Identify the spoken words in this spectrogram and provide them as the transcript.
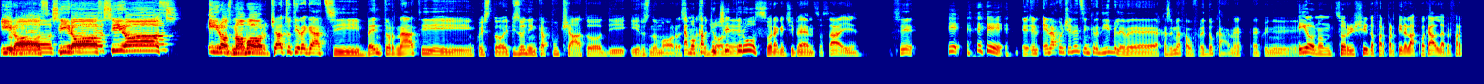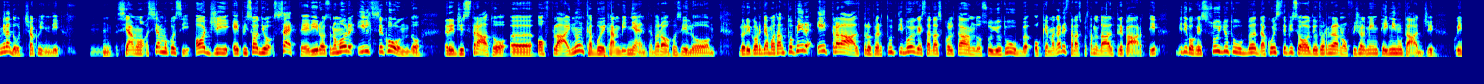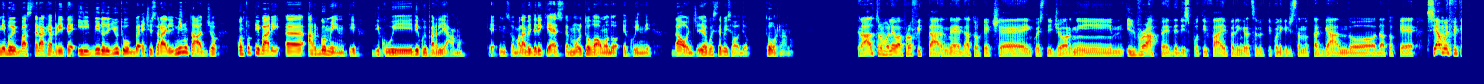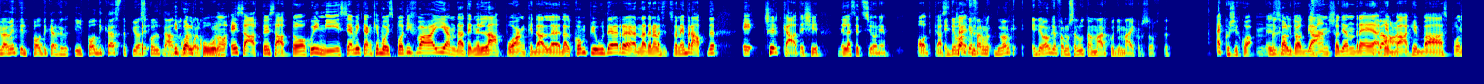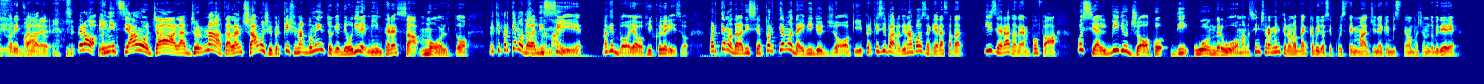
Heroes, Heroes, Heroes, Heroes no more. Ciao a tutti ragazzi, bentornati in questo episodio incappucciato di Heroes no more. Siamo cappuccetto stagione- rosso, ora che ci penso, sai? Sì, E, e- è, è una coincidenza incredibile, eh, a casa mia fa un freddo cane, e quindi... e io non sono riuscito a far partire l'acqua calda per farmi la doccia, quindi mm, siamo, siamo così. Oggi episodio 7 di Heroes No More, il secondo registrato eh, offline, non che a voi cambi niente, però così lo, lo ricordiamo tanto per. E tra l'altro, per tutti voi che state ascoltando su YouTube o che magari state ascoltando da altre parti, vi dico che su YouTube da questo episodio torneranno ufficialmente i minutaggi. Quindi voi basterà che aprite il video di YouTube e ci sarà il minutaggio con tutti i vari eh, argomenti di cui, di cui parliamo. Che insomma l'avete richiesto, è molto comodo e quindi da oggi, da questo episodio, tornano. Tra l'altro volevo approfittarne, dato che c'è in questi giorni mh, il Wrapped di Spotify, per ringraziare tutti quelli che ci stanno taggando, dato che siamo effettivamente il podcast, il podcast più ascoltato di qualcuno. Esatto, esatto. Quindi se avete anche voi Spotify, andate nell'app o anche dal, dal computer, andate nella sezione Wrapped e cercateci nella sezione podcast. E devo, Cioè, anche tu- fare un, devo anche- e devo anche fare un saluto a Marco di Microsoft. Eccoci qua, il Così. solito aggancio di Andrea che No. va, che va sponsorizzato. Però iniziamo già la giornata, lanciamoci perché c'è un argomento che devo dire mi interessa molto. Perché partiamo dalla come DC. Ma che vuoi, oh, chicco de riso. Partiamo dalla DC e partiamo dai videogiochi. Perché si parla di una cosa che era stata teaserata tempo fa, ossia il videogioco di Wonder Woman. Sinceramente non ho ben capito se questa immagine che vi stiamo facendo vedere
